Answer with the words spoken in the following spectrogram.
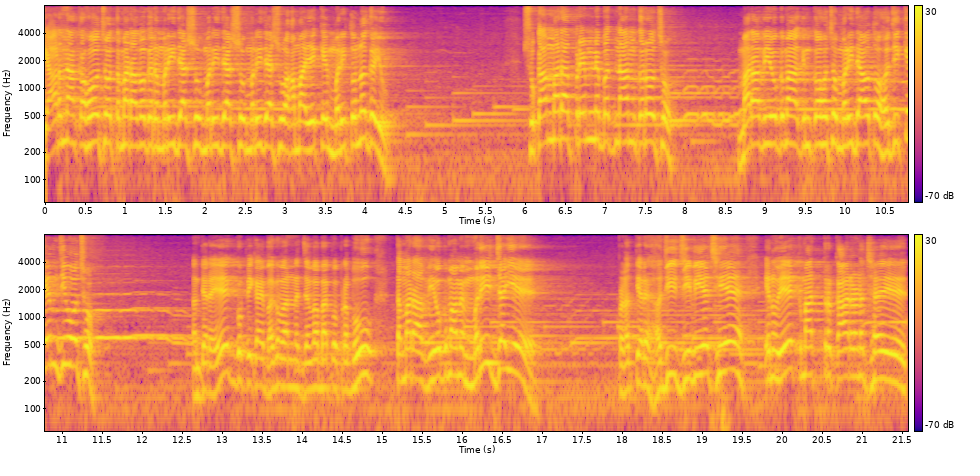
ક્યારના કહો છો, તમારા વગર મરી જાશું મરી જાશું મરી જાશું, આમાં એકે મરી તો ન ગયું? શું કામ મારા પ્રેમને બદનામ કરો છો? મારા વિયોગમાં કેમ કહો છો, મરી જાઓ તો હજી કેમ જીવો છો? અને ત્યારે એક ગોપિકાએ ભગવાનને જવાબ આપ્યો, પ્રભુ, તમારા વિયોગમાં અમે મરી જ જઈએ. પણ અત્યારે હજી જીવીએ છીએ. એનું એકમાત્ર કારણ છે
